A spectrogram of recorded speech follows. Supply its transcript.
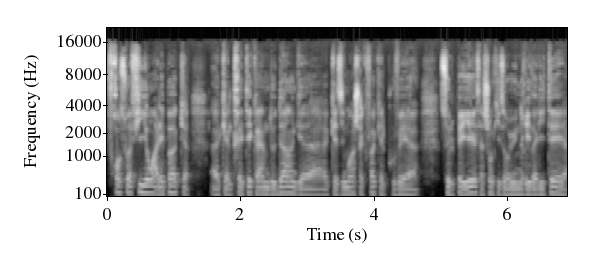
François Fillon à l'époque, qu'elle traitait quand même de dingue quasiment à chaque fois qu'elle pouvait se le payer, sachant qu'ils ont eu une rivalité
